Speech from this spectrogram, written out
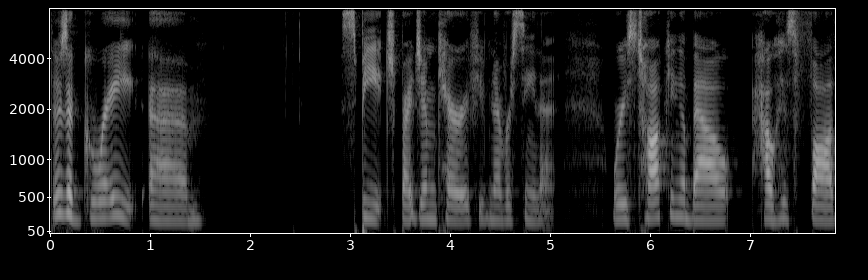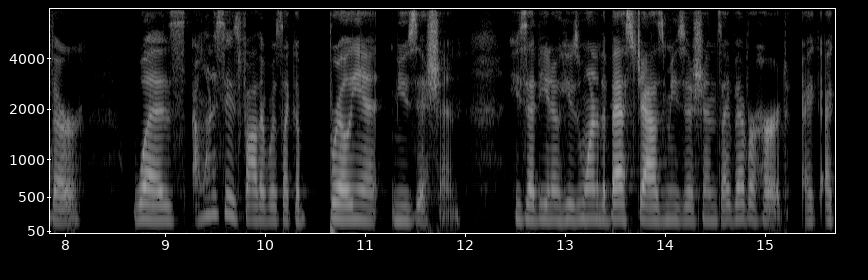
there's a great um, speech by jim carrey if you've never seen it where he's talking about how his father was i want to say his father was like a brilliant musician he said, you know, he was one of the best jazz musicians I've ever heard. I, I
